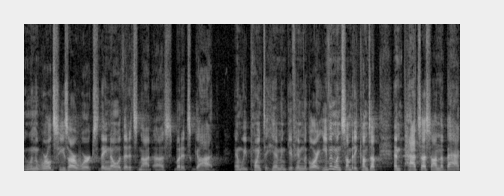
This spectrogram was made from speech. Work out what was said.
And when the world sees our works, they know that it's not us, but it's God and we point to him and give him the glory. Even when somebody comes up and pats us on the back,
